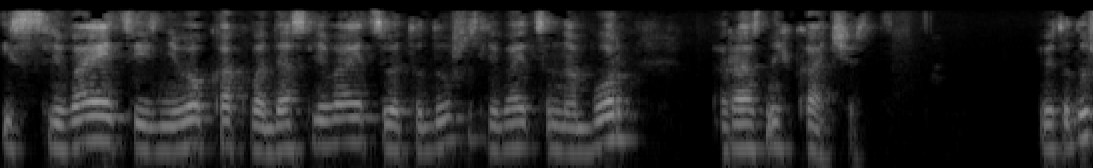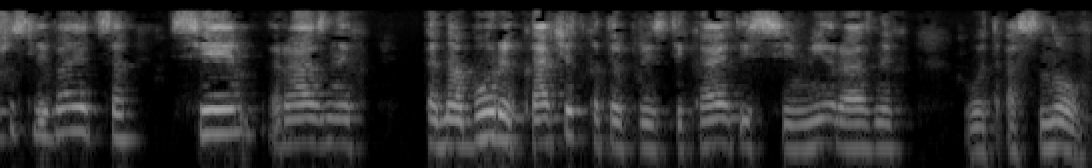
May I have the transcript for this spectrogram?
и сливается из него, как вода сливается, в эту душу сливается набор разных качеств. В эту душу сливается семь разных наборы качеств, которые проистекают из семи разных вот основ э,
